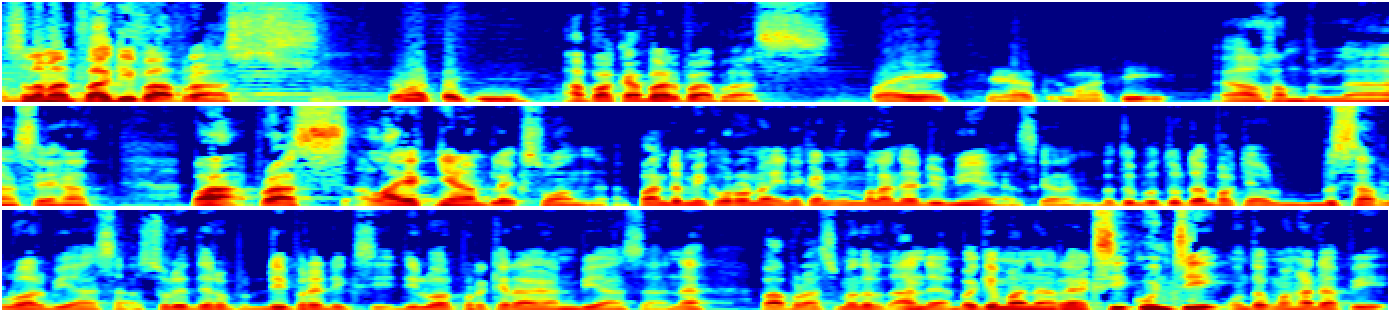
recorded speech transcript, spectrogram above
Selamat pagi Pak Pras. Selamat pagi. Apa kabar Pak Pras? Baik, sehat, terima kasih. Alhamdulillah sehat. Pak Pras, layaknya Black Swan, pandemi corona ini kan melanda dunia sekarang. Betul-betul dampaknya besar, luar biasa, sulit diprediksi, di luar perkiraan biasa. Nah, Pak Pras, menurut Anda bagaimana reaksi kunci untuk menghadapi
